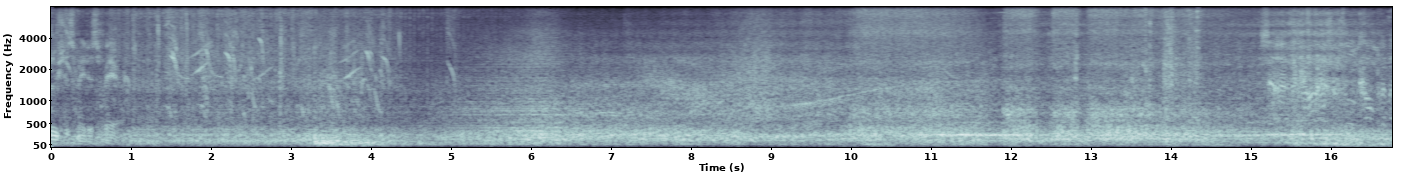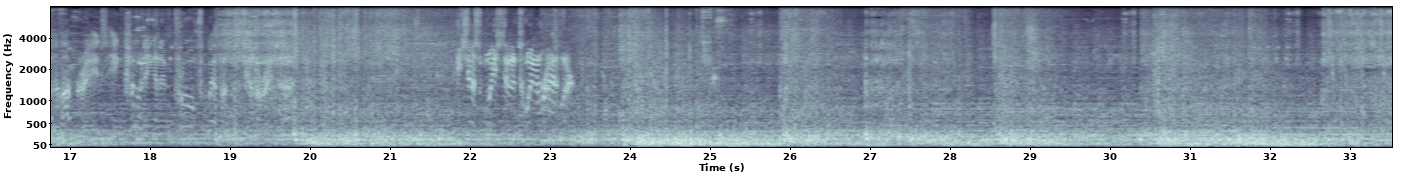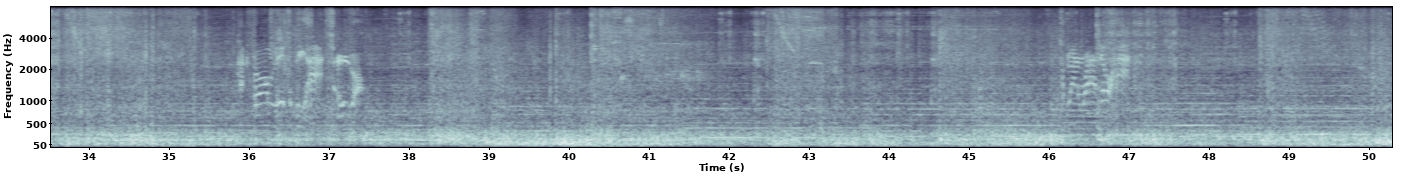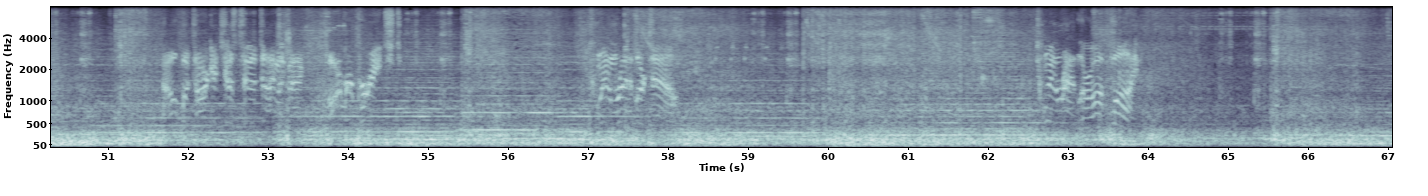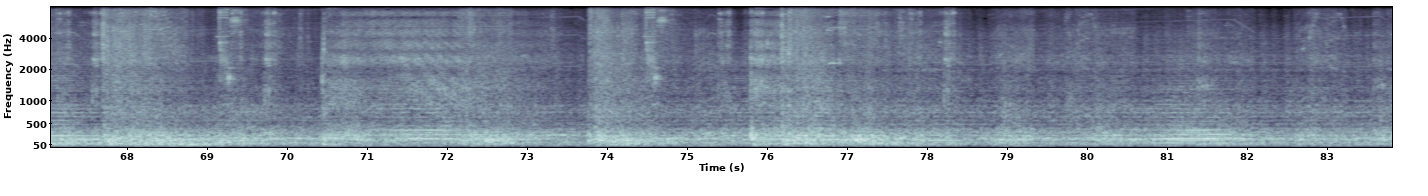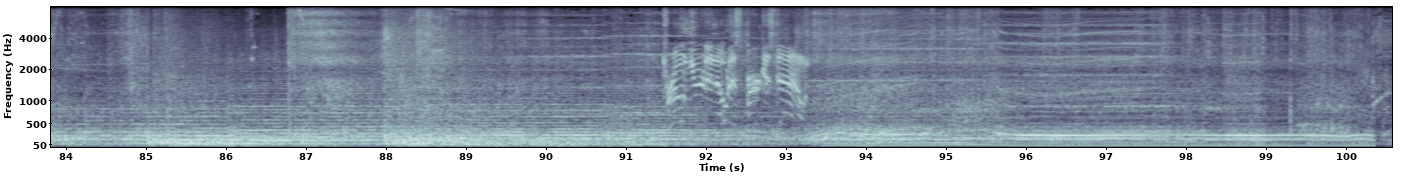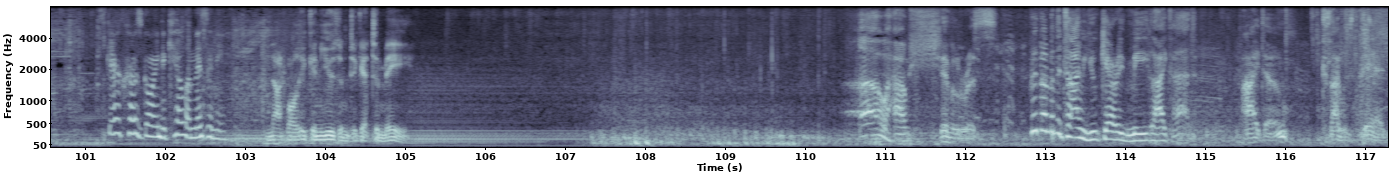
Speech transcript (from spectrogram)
Lucius made us spare. Going to kill him, isn't he? Not while he can use him to get to me. Oh, how chivalrous. Remember the time you carried me like that? I don't, because I was dead.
